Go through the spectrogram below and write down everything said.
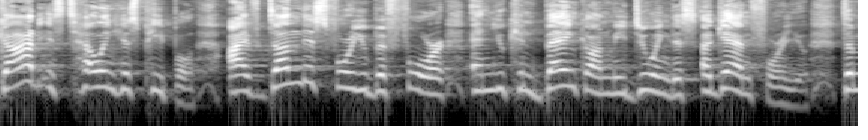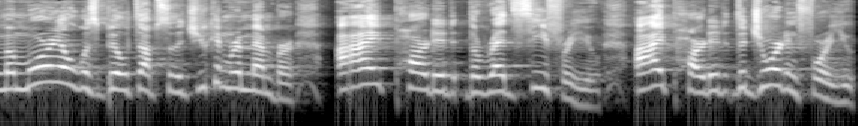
God is telling his people, I've done this for you before, and you can bank on me doing this again for you. The memorial was built up so that you can remember, I parted the Red Sea for you. I parted the Jordan for you.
